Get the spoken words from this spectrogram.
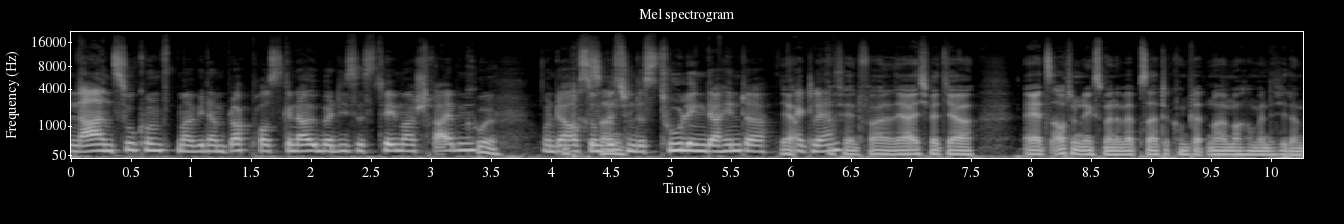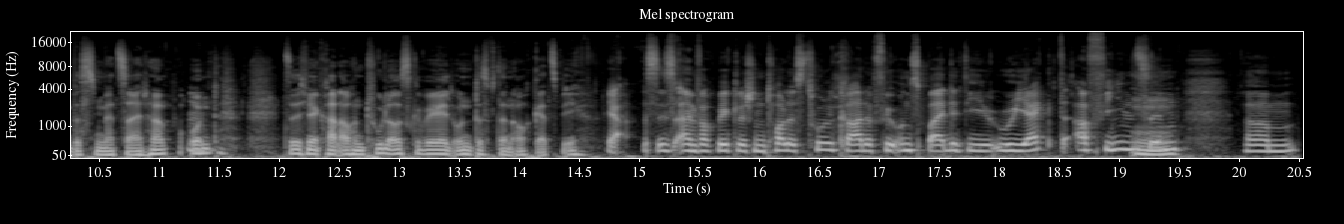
nahen Zukunft mal wieder einen Blogpost genau über dieses Thema schreiben Cool. und da auch so ein bisschen das Tooling dahinter Ja, erklären. auf jeden Fall. Ja, ich werde ja jetzt auch demnächst meine Webseite komplett neu machen, wenn ich wieder ein bisschen mehr Zeit habe. Mhm. Und jetzt habe ich mir gerade auch ein Tool ausgewählt und das dann auch Gatsby. Ja, es ist einfach wirklich ein tolles Tool, gerade für uns beide, die React-affin Mhm. sind. Ähm,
